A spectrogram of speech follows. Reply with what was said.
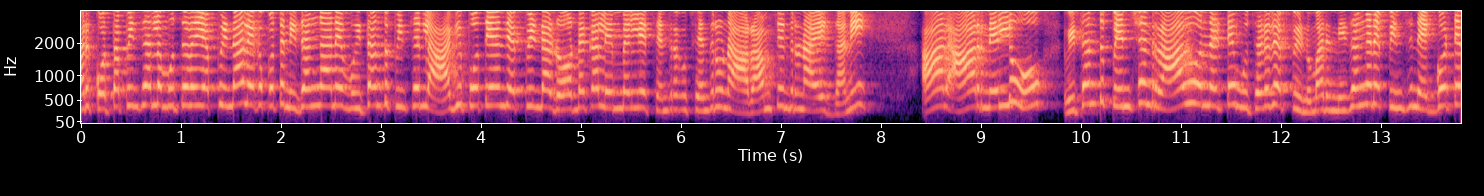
మరి కొత్త పింఛన్ల ముచ్చట చెప్పిండా? లేకపోతే నిజంగానే వితంతు పింఛన్లు ఆగిపోతాయని చెప్పిండా? డోర్నకల్ ఎమ్మెల్యే చంద్రకు చంద్రు నా రామచంద్ర నాయక్ కానీ ఆరు ఆరు నెలలు వితంతు పెన్షన్ రాదు అన్నట్టే ముచ్చట చెప్పిండు. మరి నిజంగానే పెన్షన్ ఎగ్గొట్టే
